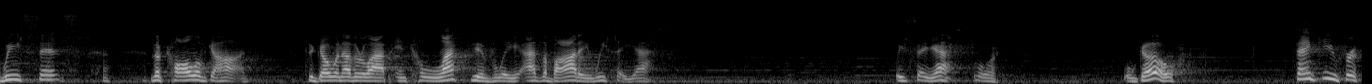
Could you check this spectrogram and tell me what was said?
we sense the call of God to go another lap, and collectively, as a body, we say yes. We say, Yes, Lord. We'll go. Thank you for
